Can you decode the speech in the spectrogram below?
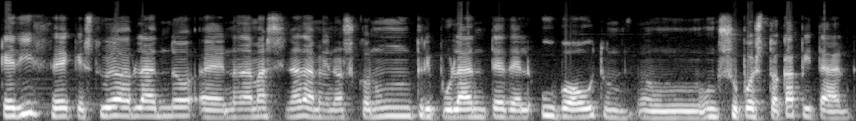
que dice que estuve hablando eh, nada más y nada menos con un tripulante del U-Boat, un supuesto capitán,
